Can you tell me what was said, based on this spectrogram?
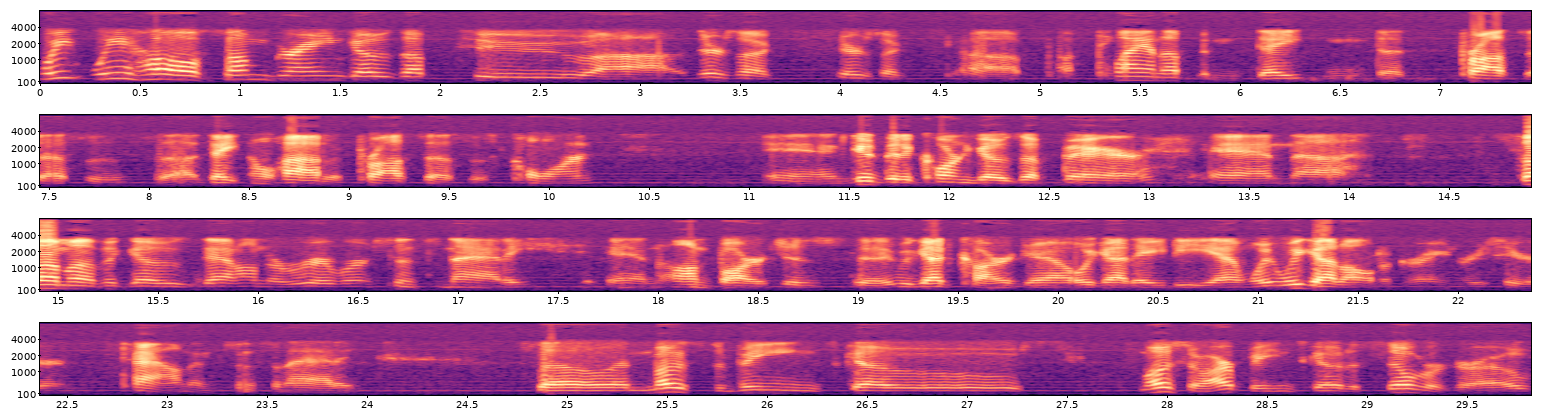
we we haul some grain goes up to. Uh, there's a there's a uh, a plant up in Dayton that processes uh, Dayton, Ohio, that processes corn, and a good bit of corn goes up there, and uh, some of it goes down on the river in Cincinnati and on barges. Uh, we got Cargill, we got ADM, we, we got all the granaries here in town in Cincinnati. So, and most of the beans go, most of our beans go to Silver Grove,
